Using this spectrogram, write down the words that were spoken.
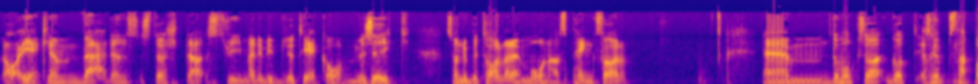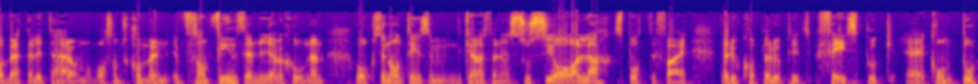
ja, egentligen världens största streamade bibliotek av musik som du betalar en månadspeng för. Um, de har också gått... Jag ska snabbt bara berätta lite här om vad som, kommer, som finns i den nya versionen. Och också någonting som kallas för den sociala Spotify där du kopplar upp ditt Facebook-konto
